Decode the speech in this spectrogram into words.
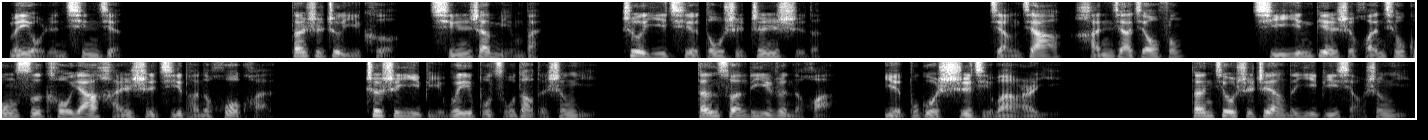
没有人亲见。但是这一刻，秦山明白，这一切都是真实的。蒋家、韩家交锋，起因便是环球公司扣押韩氏集团的货款，这是一笔微不足道的生意，单算利润的话，也不过十几万而已。但就是这样的一笔小生意，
